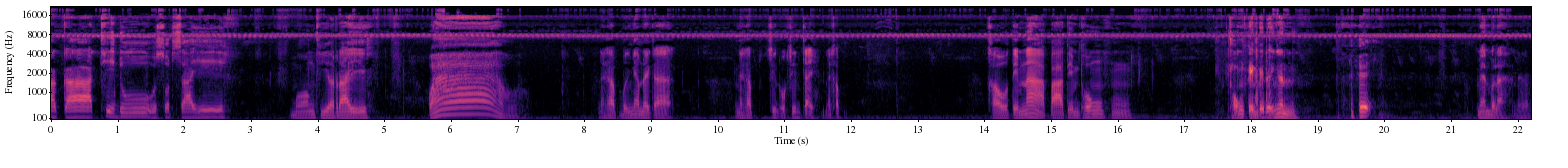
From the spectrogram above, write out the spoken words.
อากาศที่ดูสดใส มองทีไร ว้าว นะครับ เบิ้องย่ำใดกะนะครับชื่นอกชื่นใจนะครับ เขาเต็มหน้าปลาเต็มทงทงเต็มไปด้วยเงิน แม่นบ่ล่ะนะครับ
